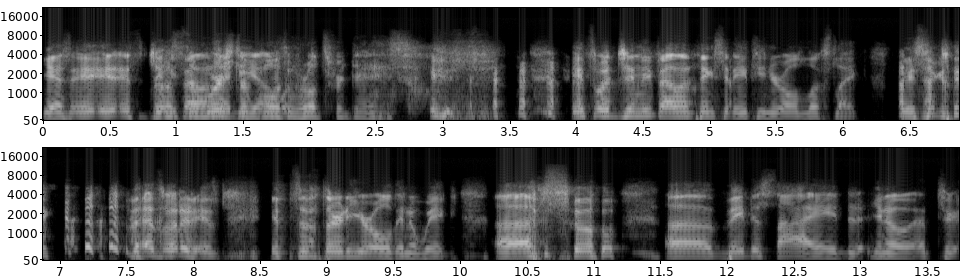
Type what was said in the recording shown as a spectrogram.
yes, it, it- it's Jimmy it's the worst of both worlds for Dennis. it's what Jimmy Fallon thinks an 18 year old looks like. Basically, that's what it is. It's a 30 year old in a wig. Uh, so uh, they decide, you know, to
